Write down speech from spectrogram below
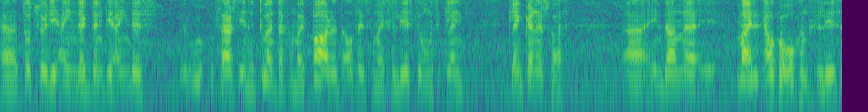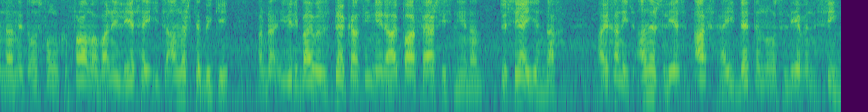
uh tot so die einde. Ek dink die einde is vers 21 en my pa het altyd vir my gelees toe ons klein klein kinders was. Uh en dan uh, maar hy het elke oggend gelees en dan het ons vir hom gevra maar wanneer lees hy iets anders te bietjie? Want dan jy weet die Bybel is dik as nie net daai paar versies nie en dan toe sê hy eendag hy gaan iets anders lees as hy dit in ons lewens sien.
